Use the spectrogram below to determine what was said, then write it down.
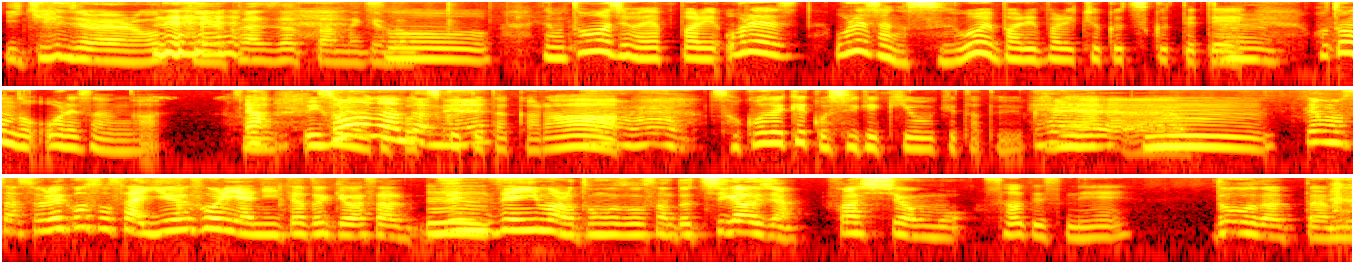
いけんじゃないのっていう感じだったんだけど。そう。でも当時はやっぱり、オレ、オレさんがすごいバリバリ曲作ってて、うんほとんどオレさんが、そうなんだね曲を作ってたから、うんうんそこで結構刺激を受けたというかね。へうーん。でもさ、それこそさ、ユーフォリアにいた時はさ、全然今の友蔵さんと違うじゃん。ファッションも。そうですね。どうだったんです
